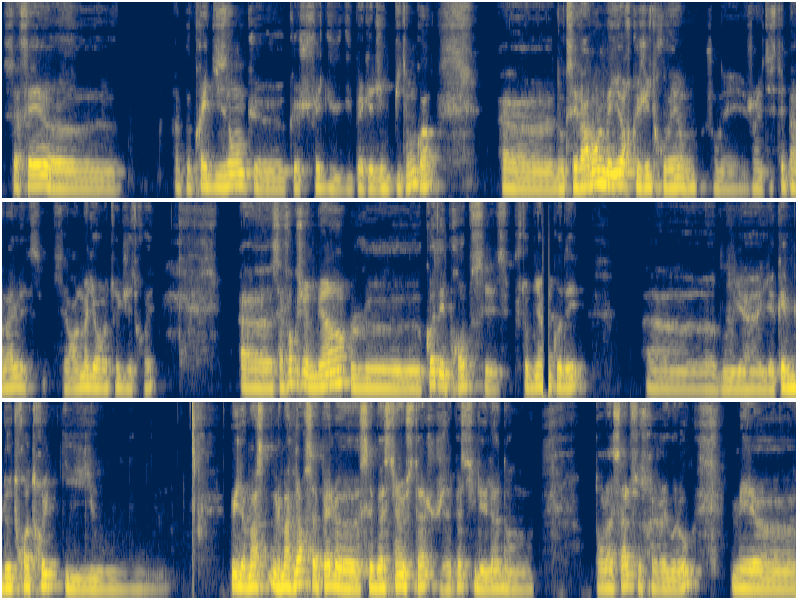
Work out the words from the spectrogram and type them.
ça fait euh, à peu près 10 ans que, je fais du, packaging Python. Donc c'est vraiment le meilleur que j'ai trouvé. Hein. J'en ai, ai, testé pas mal, c'est vraiment le meilleur truc que j'ai trouvé. Ça fonctionne bien, le code est propre, c'est plutôt bien codé. Euh, il y, a quand même deux, trois trucs qui. Oui, le, mainteneur s'appelle euh, Sébastien Eustache. Je ne sais pas s'il est là dans, dans la salle, ce serait rigolo. Mais euh,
